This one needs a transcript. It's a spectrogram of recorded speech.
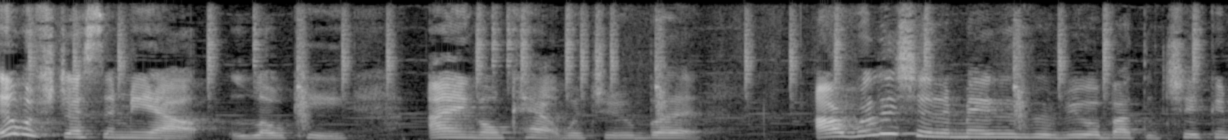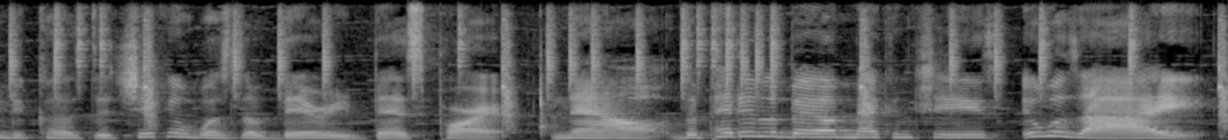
it was stressing me out, low key. I ain't gonna cat with you, but I really should have made this review about the chicken because the chicken was the very best part. Now, the Patti LaBelle mac and cheese, it was alright.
